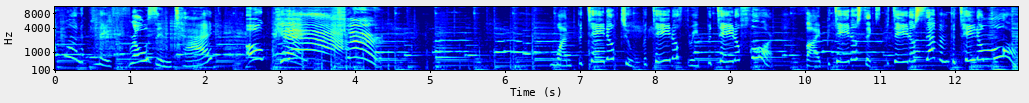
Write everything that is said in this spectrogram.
Do you want to play frozen tag? Okay, sure. One potato, two potato, three potato, four. Five potato, six potato, seven potato more.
